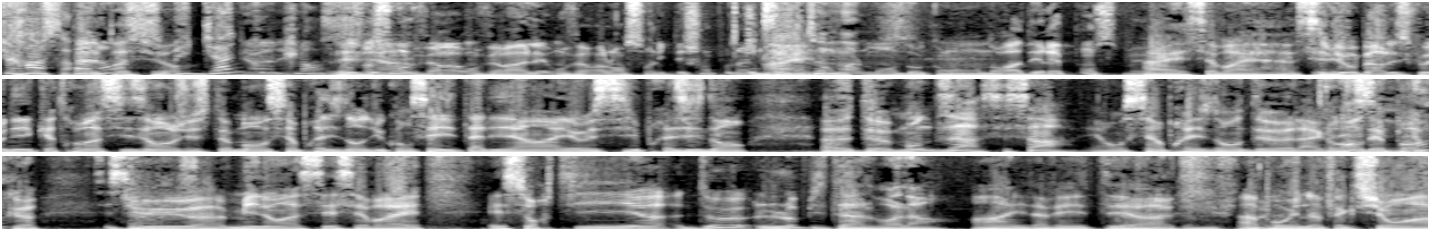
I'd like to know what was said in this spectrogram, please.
crasse ça. pas Elle est pas Lens, mais gagne contre Lens. De toute façon, on verra, on verra, on verra Lens en Ligue des Champions. Exactement. Normalement, donc on aura des réponses. Mais Ouais, c'est vrai. Silvio Berlusconi, 86 ans, justement, ancien président du Conseil italien et aussi président euh, de Monza, c'est ça, et ancien président de la grande époque ça, du euh, Milan AC, c'est vrai, est sorti de l'hôpital, voilà. Hein, il avait été euh, hein, pour une infection euh,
